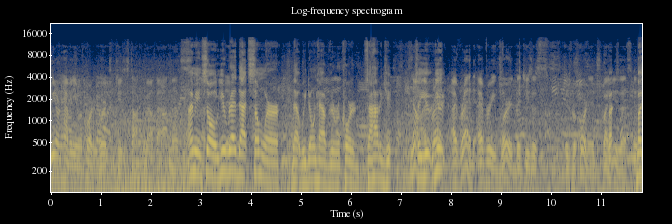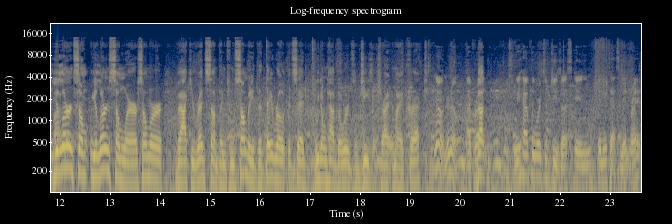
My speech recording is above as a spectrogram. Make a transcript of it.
We don't have any recorded words of Jesus talking about that. And that's, I mean, that's so you did. read that somewhere that we don't have the recorded. So how did you? No, so you I've, read, you. I've read every word that Jesus is recorded by But, Jesus. but you learned some. You learned somewhere, somewhere back. You read something from somebody that they wrote that said we don't have the words of Jesus. Right? Am I correct? No, no, no. I've read. That- we have the words of Jesus in the New Testament, right?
